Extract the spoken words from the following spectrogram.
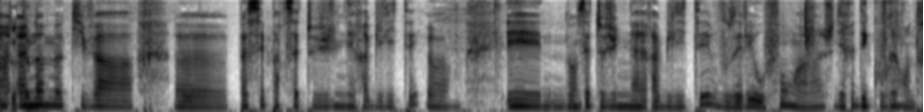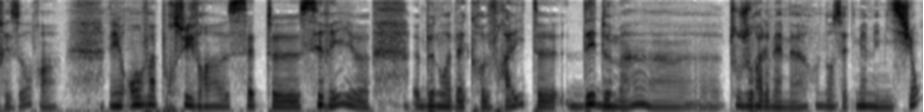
un, un, homme qui va euh, passer par cette vulnérabilité euh, et dans cette vulnérabilité, vous allez au fond, euh, je dirais, découvrir un trésor. Hein. et on va poursuivre hein, cette série Benoît Dacre-Wright dès demain, toujours à la même heure, dans cette même émission.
